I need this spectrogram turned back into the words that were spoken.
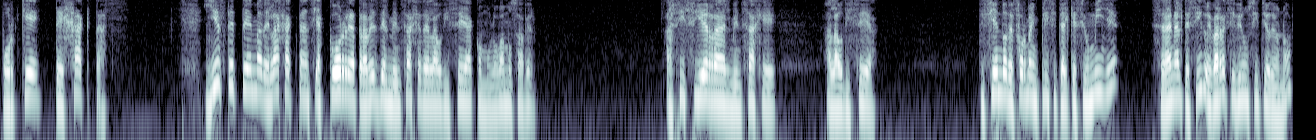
¿por qué te jactas? Y este tema de la jactancia corre a través del mensaje de la Odisea, como lo vamos a ver. Así cierra el mensaje a la Odisea, diciendo de forma implícita, el que se humille será enaltecido y va a recibir un sitio de honor.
